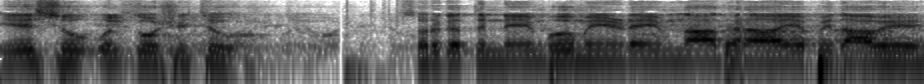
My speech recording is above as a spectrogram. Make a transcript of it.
യേശു ഉദ്ഘോഷിച്ചു. സ്വർഗത്തിന്റെയും ഭൂമിയുടെയും നാഥനായ പിതാവേ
